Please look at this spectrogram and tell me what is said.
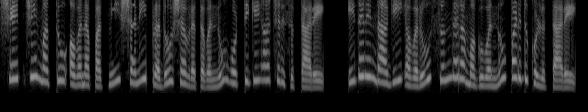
ಶೇಟ್ಜಿ ಮತ್ತು ಅವನ ಪತ್ನಿ ಶನಿ ಪ್ರದೋಷ ವ್ರತವನ್ನು ಒಟ್ಟಿಗೆ ಆಚರಿಸುತ್ತಾರೆ. ಇದರಿಂದಾಗಿ ಅವರು ಸುಂದರ ಮಗುವನ್ನು ಪಡೆದುಕೊಳ್ಳುತ್ತಾರೆ.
